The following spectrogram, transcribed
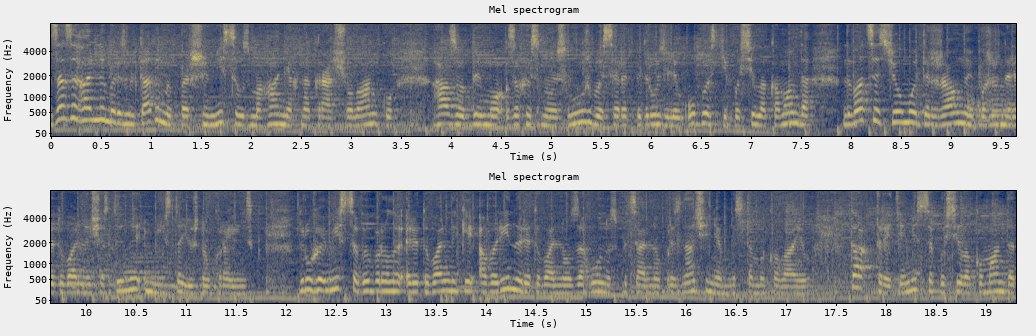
За загальними результатами перше місце у змаганнях на кращу ланку газодимозахисної служби серед підрозділів області посіла команда 27-ї державної пожежно-рятувальної частини міста Южноукраїнськ. Друге місце вибороли рятувальники аварійно-рятувального загону спеціального призначення міста Миколаїв. Та третє місце посіла команда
